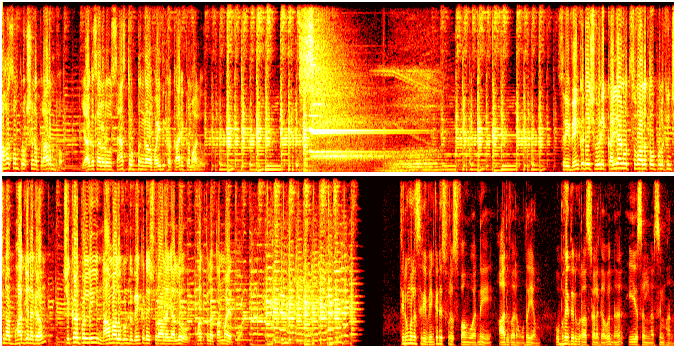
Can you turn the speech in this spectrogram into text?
మహాసంప్రోక్షణ ప్రారంభం. యాగశాలలో శాస్త్రోక్తంగా వైదిక కార్యక్రమాలు. శ్రీ వెంకటేశ్వరుని కళ్యాణోత్సవాలతో పులకించిన భాగ్యనగరం చిక్కడపల్లి నామాలగుండు వెంకటేశ్వరాలయాల్లో భక్తుల తన్మయత్వం. తిరుమల శ్రీ వెంకటేశ్వర స్వామి వారిని ఆదివారం ఉదయం ఉభయ తెలుగు రాష్ట్రాల గవర్నర్ ఈఎస్ఎల్ నరసింహన్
